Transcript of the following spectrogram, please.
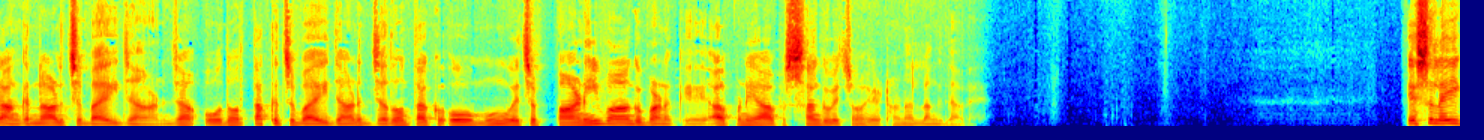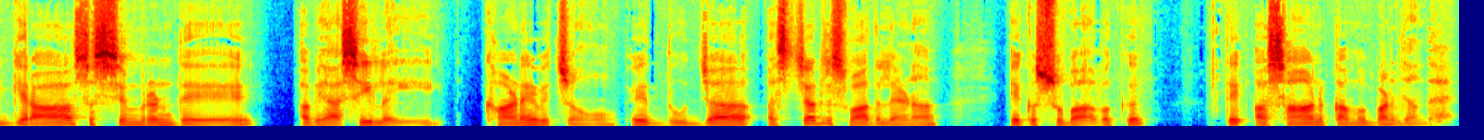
ਢੰਗ ਨਾਲ ਚਬਾਈ ਜਾਣ ਜਾਂ ਉਦੋਂ ਤੱਕ ਚਬਾਈ ਜਾਣ ਜਦੋਂ ਤੱਕ ਉਹ ਮੂੰਹ ਵਿੱਚ ਪਾਣੀ ਵਾਂਗ ਬਣ ਕੇ ਆਪਣੇ ਆਪ ਸੰਗ ਵਿੱਚੋਂ ਹੇਠਾਂ ਨਾ ਲੰਘ ਜਾਵੇ। ਇਸ ਲਈ ਗਿਰਾਸ ਸਿਮਰਨ ਦੇ ਅਭਿਆਸੀ ਲਈ ਖਾਣੇ ਵਿੱਚੋਂ ਇਹ ਦੂਜਾ ਅਚਰਜ ਸਵਾਦ ਲੈਣਾ ਇੱਕ ਸੁਭਾਵਕ ਤੇ ਆਸਾਨ ਕੰਮ ਬਣ ਜਾਂਦਾ ਹੈ।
